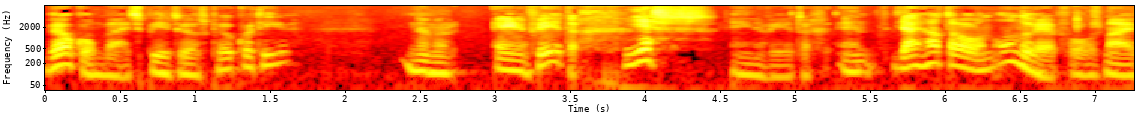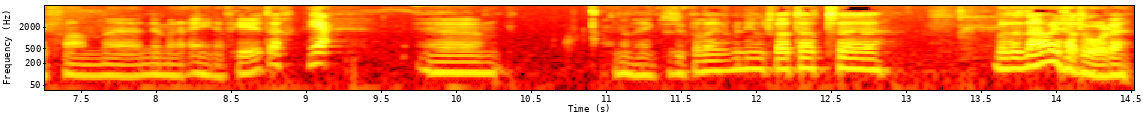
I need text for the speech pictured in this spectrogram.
Welkom bij het Spiritueel Speelkwartier, nummer 41. Yes. 41. En jij had al een onderwerp volgens mij van eh, nummer 41. Ja. Ehm, dan ben ik natuurlijk wel even benieuwd wat dat, eh, wat het nou weer gaat worden.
